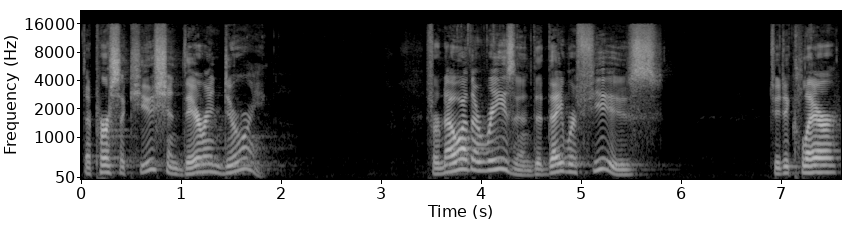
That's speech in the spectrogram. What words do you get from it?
the persecution they're enduring. For no other reason did they refuse to declare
